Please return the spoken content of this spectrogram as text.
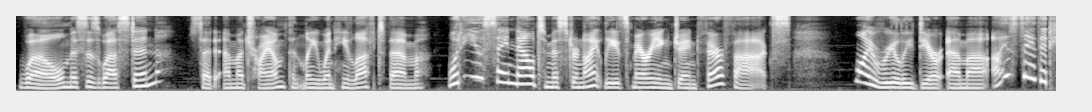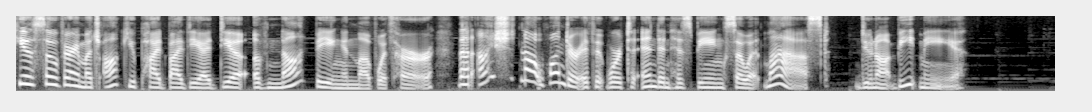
Well, Mrs. Weston, said Emma triumphantly when he left them, what do you say now to Mr. Knightley's marrying Jane Fairfax? Why, really, dear Emma, I say that he is so very much occupied by the idea of not being in love with her that I should not wonder if it were to end in his being so at last. Do not beat me.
